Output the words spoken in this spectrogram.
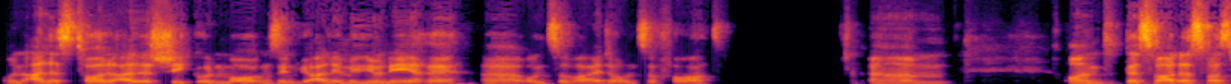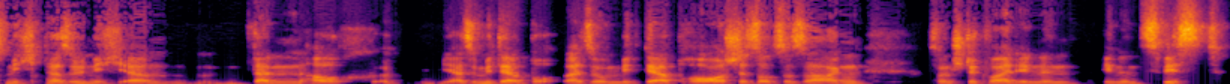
und alles toll, alles schick und morgen sind wir alle Millionäre äh, und so weiter und so fort. Ähm, und das war das, was mich persönlich ähm, dann auch, also mit der, also mit der Branche sozusagen so ein Stück weit in einen, in einen Zwist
